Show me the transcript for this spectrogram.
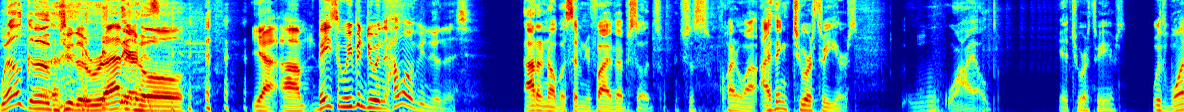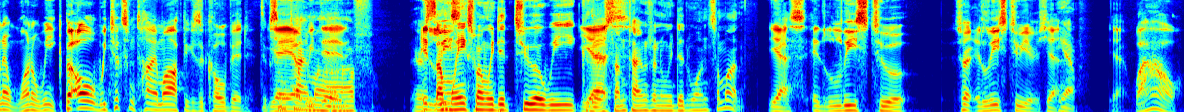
Welcome to the There rabbit is. hole. yeah, um, basically, we've been doing. How long have we been doing this? I don't know, but 75 episodes. It's just quite a while. I think two or three years. Wild. Yeah, two or three years. With one at one a week. But oh, we took some time off because of COVID. Took yeah, some yeah, time we did. off. There's At some least- weeks when we did two a week. There's Yes. sometimes when we did once a month. Yes, at least two. Sorry, at least two years. Yeah, Yeah. yeah. Wow.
